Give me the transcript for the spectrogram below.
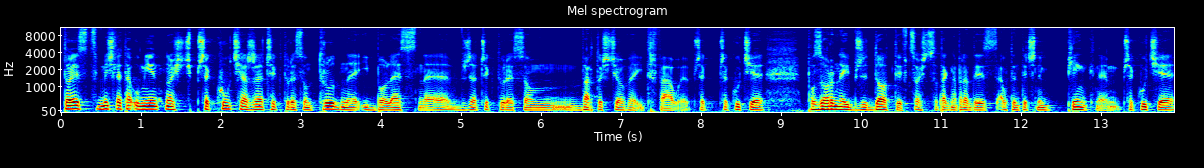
to jest, myślę, ta umiejętność przekucia rzeczy, które są trudne i bolesne, w rzeczy, które są wartościowe i trwałe. Przekucie pozornej brzydoty w coś, co tak naprawdę jest autentycznym pięknem. Przekucie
